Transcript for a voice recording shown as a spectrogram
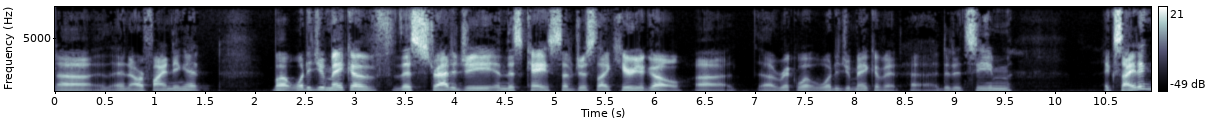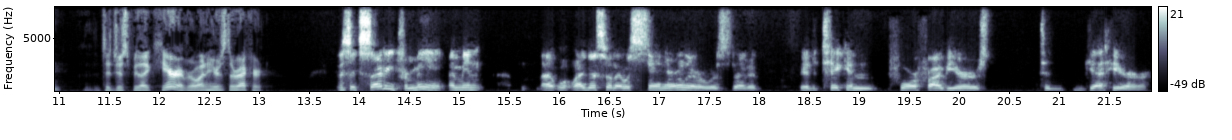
uh, and are finding it. But what did you make of this strategy in this case of just like here you go, uh, uh, Rick? What what did you make of it? Uh, did it seem exciting to just be like here, everyone, here's the record? It was exciting for me. I mean, I, I guess what I was saying earlier was that it it had taken four or five years to get here,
